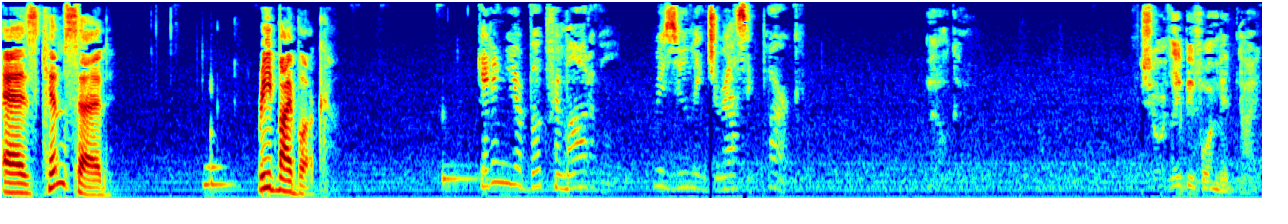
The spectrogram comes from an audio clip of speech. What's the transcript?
as Kim said, read my book, Getting your book from Audible. Resuming Jurassic Park. Malcolm. Shortly before midnight,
